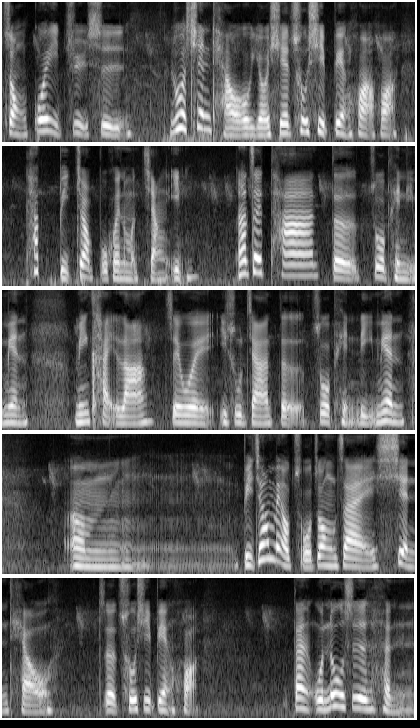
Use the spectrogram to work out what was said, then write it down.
总归一句是，如果线条有一些粗细变化的话，它比较不会那么僵硬。那在他的作品里面，米凯拉这位艺术家的作品里面，嗯，比较没有着重在线条的粗细变化，但纹路是很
